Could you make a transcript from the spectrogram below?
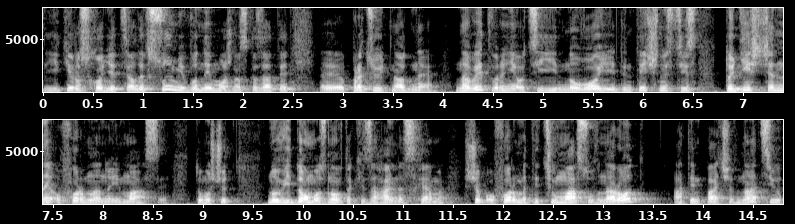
які розходяться, але в сумі вони можна сказати е, працюють на одне на витворення оцієї нової ідентичності з тоді ще не оформленої маси, тому що ну відомо знов таки загальна схема, щоб оформити цю масу в народ, а тим паче в націю,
